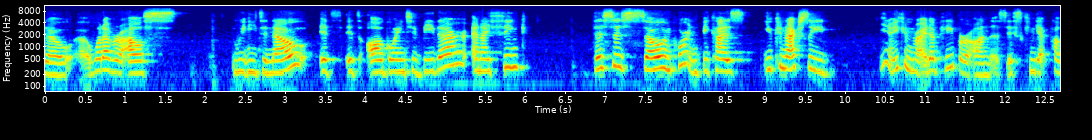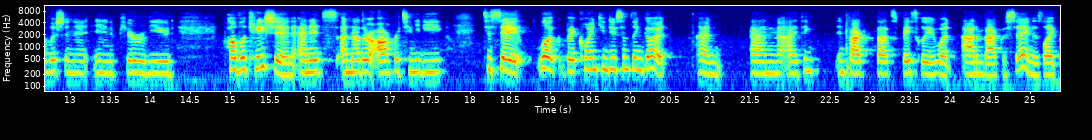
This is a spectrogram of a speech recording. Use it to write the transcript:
know, uh, whatever else we need to know. It's it's all going to be there, and I think this is so important because you can actually you know you can write a paper on this. This can get published in a, in a peer reviewed publication and it's another opportunity to say look bitcoin can do something good. And and i think in fact that's basically what adam back was saying is like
